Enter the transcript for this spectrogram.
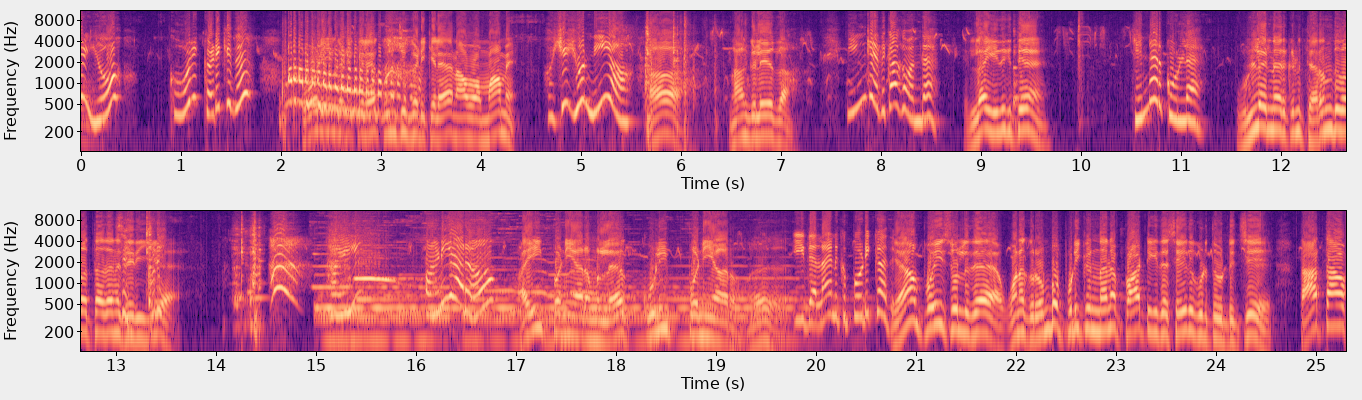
ஐயோ கோழி கடிக்குது. கோழியும் கடிக்கல குஞ்சும் கடிக்கல நான் உன் மாமே ஐயோ நீயா? நாங்களே தான். இங்க எதுக்காக வந்த? எல்லாம் இதுக்குத்தேன் என்ன இருக்கு உள்ள? உள்ள என்ன இருக்குன்னு திறந்து பார்த்தா தானே தெரியும் பணியாரம்? ஐ பணியாரம் இல்ல குழி பணியாரம். இதெல்லாம் எனக்கு பிடிக்காது. ஏன் பொய் சொல்லுத? உனக்கு ரொம்ப பிடிக்கும் தானே பாட்டி இதை செய்து கொடுத்து விட்டுச்சு. தாத்தாவை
